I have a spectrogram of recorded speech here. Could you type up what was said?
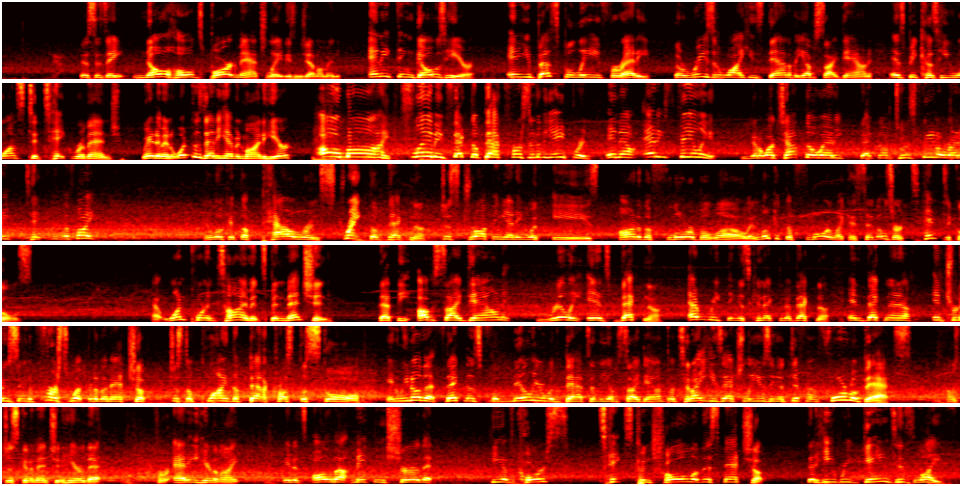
This is a no holds barred match, ladies and gentlemen. Anything goes here. And you best believe for Eddie, the reason why he's down to the upside down is because he wants to take revenge. Wait a minute, what does Eddie have in mind here? Oh my! Slamming Vecna back first into the apron, and now Eddie's feeling it. You gotta watch out though, Eddie. Vecna up to his feet already, taking the fight. And look at the power and strength of Vecna, just dropping Eddie with ease onto the floor below. And look at the floor, like I said, those are tentacles. At one point in time, it's been mentioned that the upside down really is Vecna. Everything is connected to Vecna. And Vecna introducing the first weapon of the matchup, just applying the bat across the skull. And we know that Vecna's familiar with bats in the upside down, but tonight he's actually using a different form of bats. I was just going to mention here that for Eddie here tonight, it is all about making sure that he, of course, takes control of this matchup, that he regains his life.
